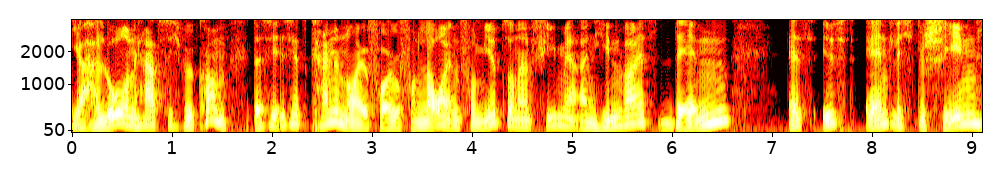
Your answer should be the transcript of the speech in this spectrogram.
Ja, hallo und herzlich willkommen. Das hier ist jetzt keine neue Folge von Lauer informiert, sondern vielmehr ein Hinweis, denn es ist endlich geschehen.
